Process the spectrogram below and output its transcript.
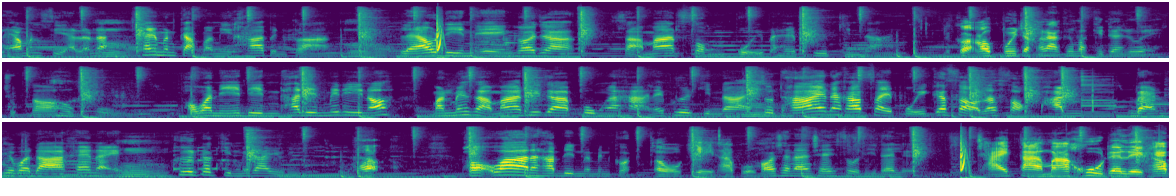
แล้วมันเสียแล้วนะอืม ให้มันกลับมามีค่าเป็นกลาง อืมแล้วดินเองก็จะสามารถส่งปุ๋ยไปให้พืชกินได้แล้วก็เอาปุ๋ยจากข้างล่างขึ้นมากินได้ด้วยถูกต้องโอ้โห เพราะวันนี้ดินถ้าดินไม่ดีเนาะมันไม่สามารถที่จะปรุงอาหารให้พืชกินได้ อืม สุดท้ายนะครับ ใส่ปุ๋ยกระสอบละ 2,000 แบรนด์เทวดาแค่ไหน อืมพืชก็กินไม่ได้อยู่ดีเพราะเพราะว่านะครับดินมันเป็นกรดโอเคครับผม เพราะฉะนั้นใช้สูตรนี้ได้เลย ใช้ตามาคู่ได้เลยครับ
